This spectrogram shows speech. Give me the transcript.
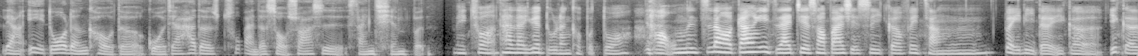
两亿多人口的国家，它的出版的手刷是三千本。没错，他的阅读人口不多。好，我们知道，刚刚一直在介绍巴西是一个非常对立的一个一个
